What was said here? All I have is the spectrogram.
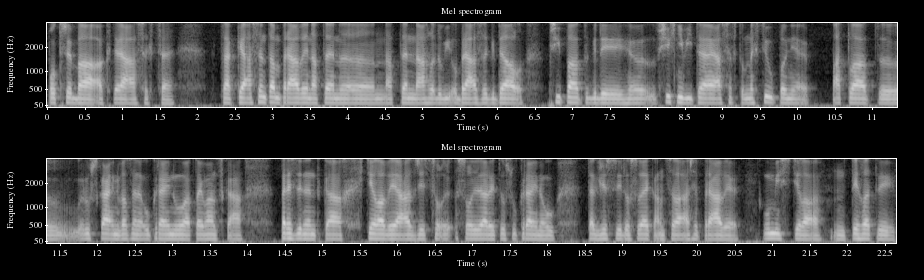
potřeba a která se chce. Tak já jsem tam právě na ten, eh, na ten náhledový obrázek dal případ, kdy eh, všichni víte, a já se v tom nechci úplně patlat, ruská invaze na Ukrajinu a tajvanská prezidentka chtěla vyjádřit solidaritu s Ukrajinou, takže si do své kanceláře právě umístila hm, tyhle ty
